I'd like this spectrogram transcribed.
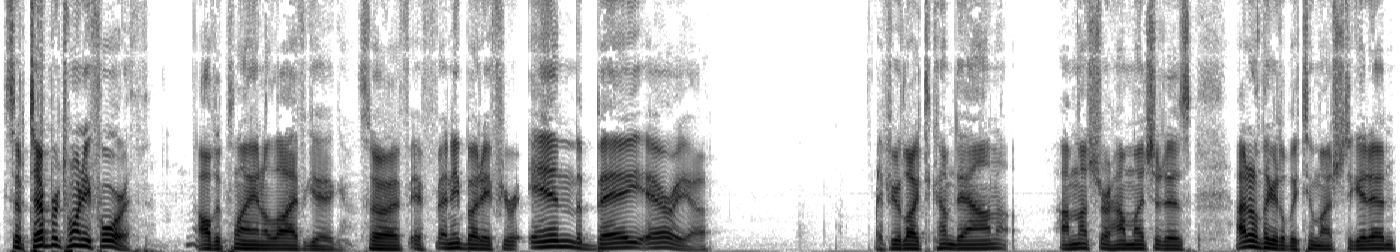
September twenty fourth. I'll be playing a live gig. So if if anybody, if you're in the Bay Area, if you'd like to come down, I'm not sure how much it is. I don't think it'll be too much to get in.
